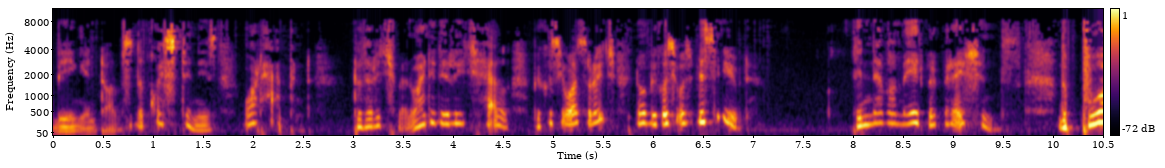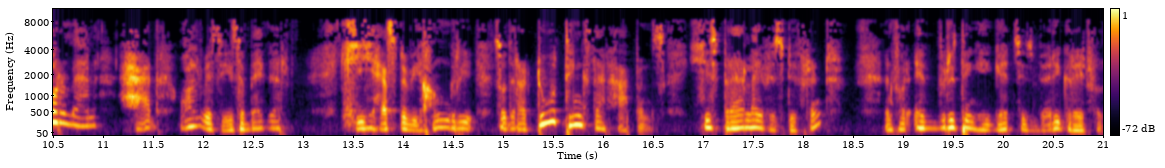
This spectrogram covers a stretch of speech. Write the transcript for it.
Being in torment. So the question is, what happened to the rich man? Why did he reach hell? Because he was rich? No, because he was deceived. He never made preparations. The poor man had always, he's a beggar. He has to be hungry. So there are two things that happens. His prayer life is different and for everything he gets he's very grateful.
